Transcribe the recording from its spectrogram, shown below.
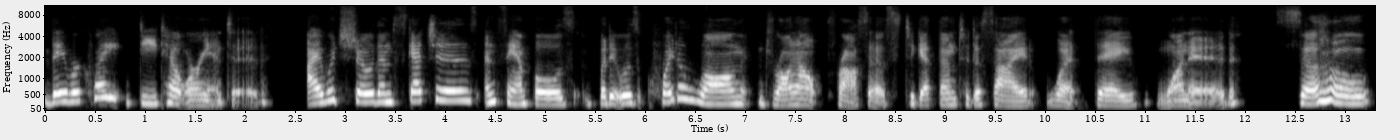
they were quite detail oriented. I would show them sketches and samples, but it was quite a long, drawn out process to get them to decide what they wanted. So,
